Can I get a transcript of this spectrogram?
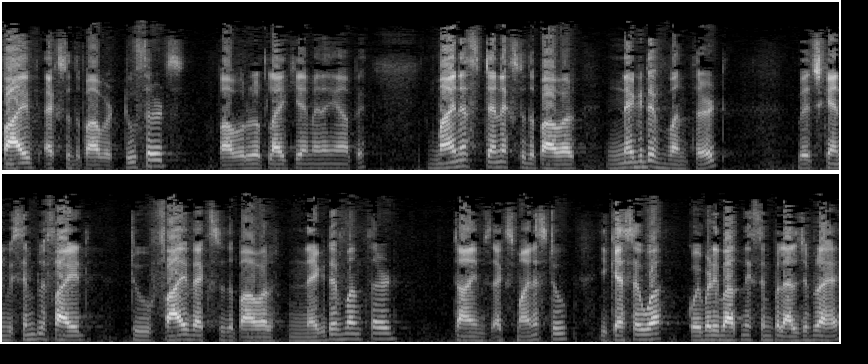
five x to to the power power rule apply کیا ہے میں نے یہاں پہ minus 10x to the power negative 1 third which can be simplified to 5x to the power negative 1 third times x minus 2 یہ کیسے ہوا کوئی بڑی بات نہیں سمپل الجبرا ہے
